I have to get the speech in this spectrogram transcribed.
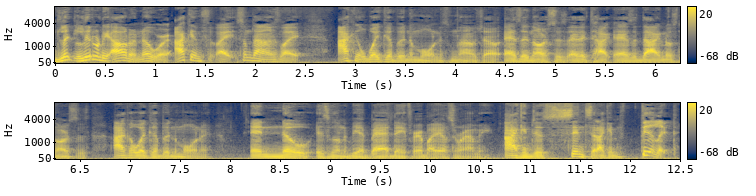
Literally out of nowhere, I can like sometimes like I can wake up in the morning sometimes, y'all, as a narcissist, as a as a diagnosed narcissist, I can wake up in the morning and know it's to be a bad day for everybody else around me. I can just sense it. I can feel it.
